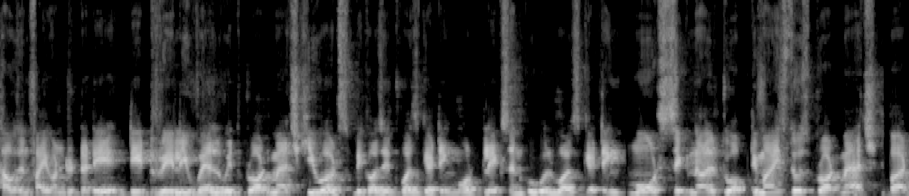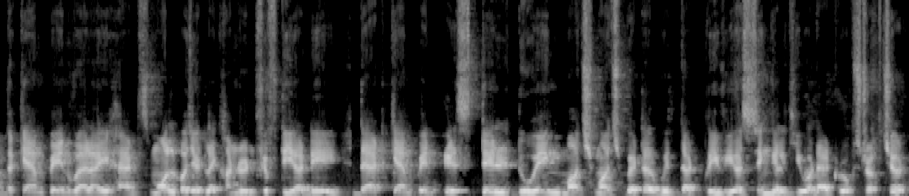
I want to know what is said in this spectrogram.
1500 a day did really well with broad match keywords because it was getting more clicks and google was getting more signal to optimize those broad match. But the campaign where i had small budget like 150 a day that campaign is still doing much much better with that previous single keyword ad group structure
